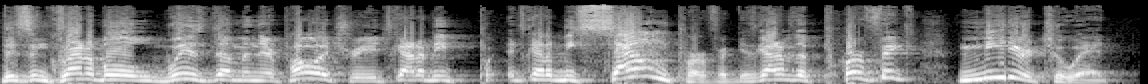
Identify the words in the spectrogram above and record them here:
this incredible wisdom in their poetry, it's got to be it's got to be sound perfect. It's got to have the perfect meter to it.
